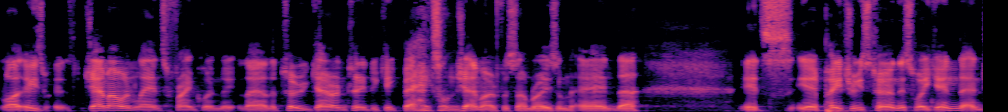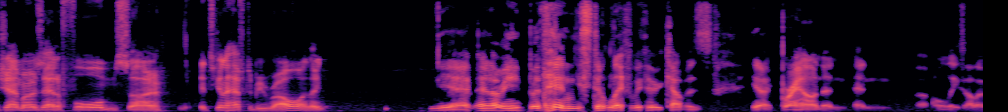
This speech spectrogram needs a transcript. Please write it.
like he's it's Jamo and Lance Franklin. They they are the two guaranteed to kick bags on Jamo for some reason, and uh, it's yeah Petrie's turn this weekend, and Jamo's out of form, so it's going to have to be Rowe, I think. Yeah, and I mean, but then you're still left with who covers, you know, Brown and, and uh, all these other,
